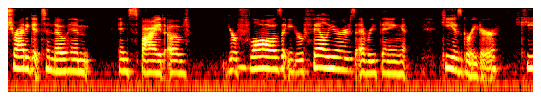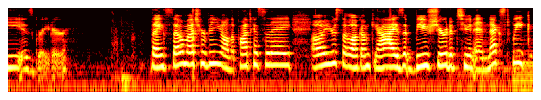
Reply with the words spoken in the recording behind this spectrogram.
try to get to know him in spite of your flaws, your failures, everything. He is greater. He is greater. Thanks so much for being on the podcast today. Oh, you're so welcome. Guys, be sure to tune in next week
